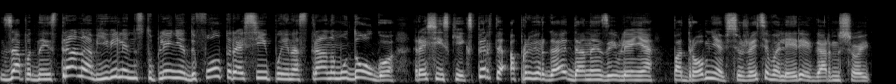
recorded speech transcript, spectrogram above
Западные страны объявили наступление дефолта России по иностранному долгу. Российские эксперты опровергают данное заявление. Подробнее в сюжете Валерии Гарнышевой.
